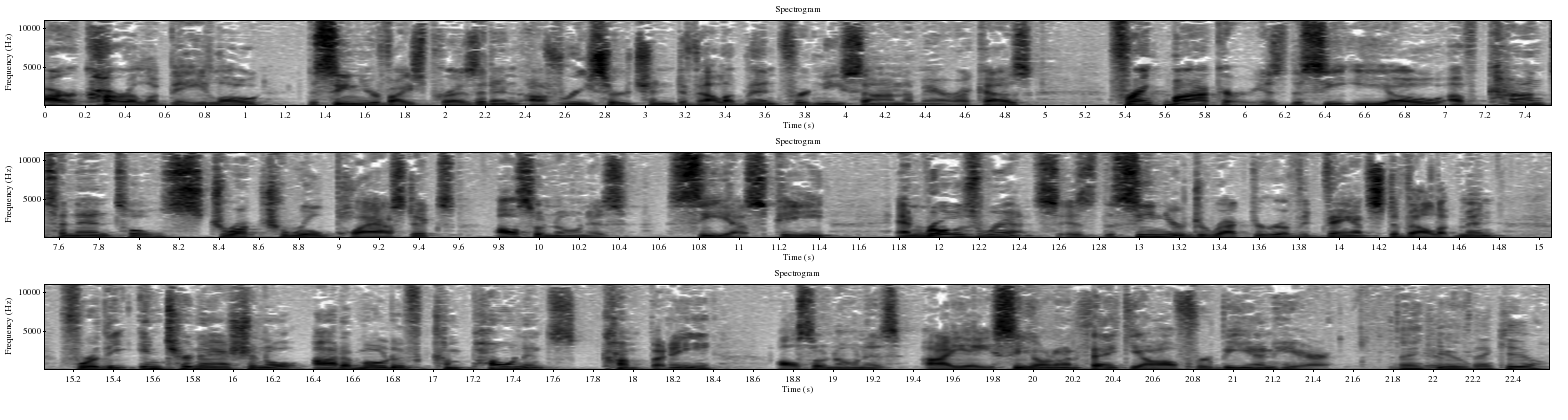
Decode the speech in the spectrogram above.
are Carla Bailo, the Senior Vice President of Research and Development for Nissan Americas. Frank Macher is the CEO of Continental Structural Plastics, also known as CSP. And Rose Ryntz is the Senior Director of Advanced Development for the International Automotive Components Company, also known as IAC. I want to thank you all for being here. Thank you. Thank you.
